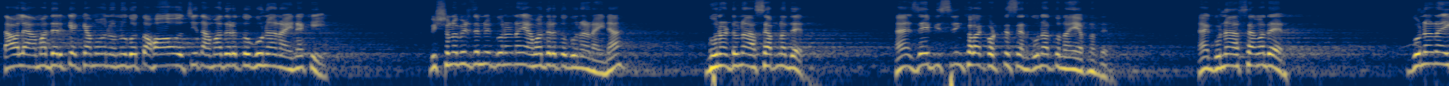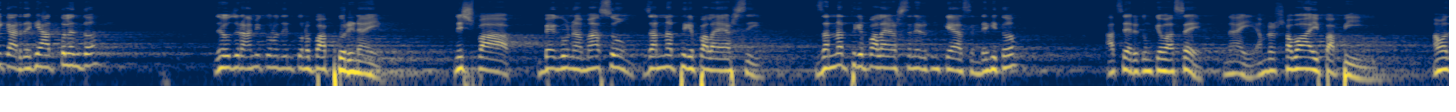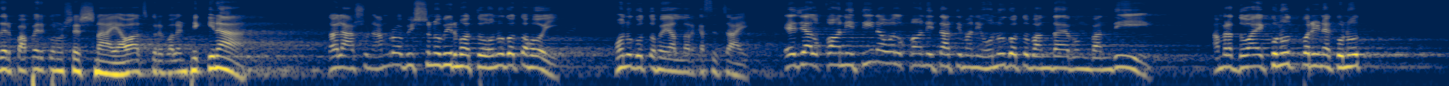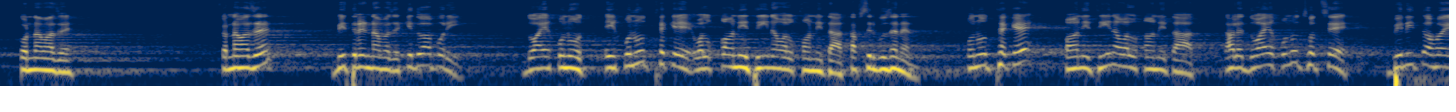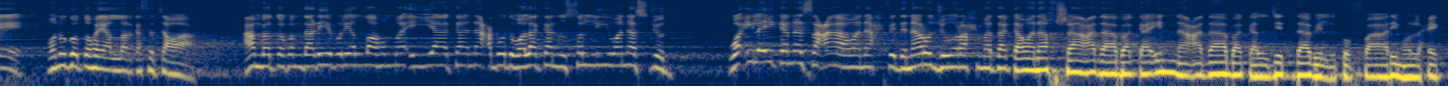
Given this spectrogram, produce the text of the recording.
তাহলে আমাদেরকে কেমন অনুগত হওয়া উচিত? আমাদের তো গুণা নাই নাকি? বিশ্বনবীর যেমনি গুণা নাই আমাদের তো গুণা নাই না? গুণা টুনা আছে আপনাদের? হ্যাঁ যেই বিশৃঙ্খলা করতেছেন গুণা তো নাই আপনাদের। হ্যাঁ গুণা আছে আমাদের? গুণা নাই কার? দেখি হাত তোলেন তো। যে হুজুর, আমি কোনোদিন কোনো পাপ করি নাই। নিষ্পাপ। বেগুনা মাসুম জান্নাত থেকে পালায় আসছি। জান্নাত থেকে পালায় আসছেন এরকম কে আছেন? দেখি তো। আছে এরকম কেউ আছে? নাই। আমরা সবাই পাপি। আমাদের পাপের কোনো শেষ নাই। আওয়াজ করে বলেন, ঠিক কিনা? তাহলে আসুন, আমরাও বিশ্বনবীর মতো অনুগত হই। অনুগত হয়ে আল্লাহর কাছে চাই। এই যে আল কনি তিন আল কনি তাতি মানে অনুগত বান্দা এবং বান্দি। আমরা দোয়ায় কুনুত পড়ি না কুনুত? কোন নামাজে? কোন নামাজে? ভিতরের নামাজে কি দোয়া পড়ি? দোয়ায় কুনুত। এই কুনুত থেকে ওয়াল কনি তিন ওয়াল কনিতাত। তাফসির বুঝে নেন। কুনুত থেকে কনি তিন ওয়াল কনিতাত। তাহলে দোয়ায় কুনুত হচ্ছে বিনীত হয়ে, অনুগত হয়ে আল্লাহর কাছে চাওয়া। আমরা তখন দাঁড়িয়ে বলি, আল্লাহুম্মা ইয়্যাকা না'বুদু ওয়া লাকা নুসাল্লি ওয়া নাসজুদ। ওয়া ইলাইকা নাসআ ওয়া নাহফিদ। নারজু রাহমাতাকা ওয়া নাখশা আযাবাকা। ইন্না আযাবাকাল জিদ্দা বিল কুফারি মুলহিক।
